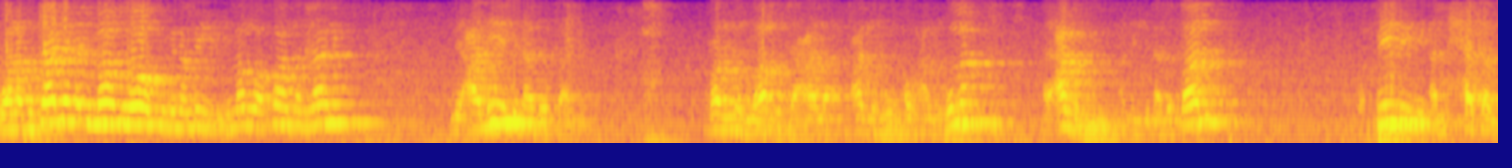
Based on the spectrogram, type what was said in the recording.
وأنا قتاج ما إمام واقو من أمين. إمام واقو الناني لعلي بن أبي طالب رضي الله تعالى عنه أو عنهما عنه علي بن أبي طالب. وفيل الحسن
